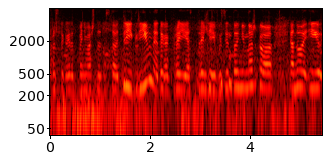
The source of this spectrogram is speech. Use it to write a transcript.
Просто когда ты понимаешь, что это стоит 3 гривны, это как проезд в троллейбусе, то немножко оно и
